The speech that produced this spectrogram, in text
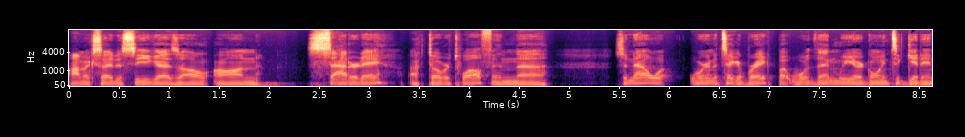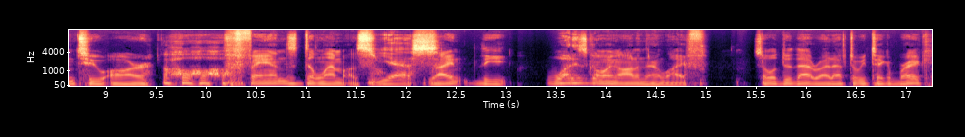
i'm excited to see you guys all on saturday october 12th and uh so now we're going to take a break, but we're, then we are going to get into our oh. fans' dilemmas, yes. Right? The what is going on in their life. So we'll do that right after we take a break.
